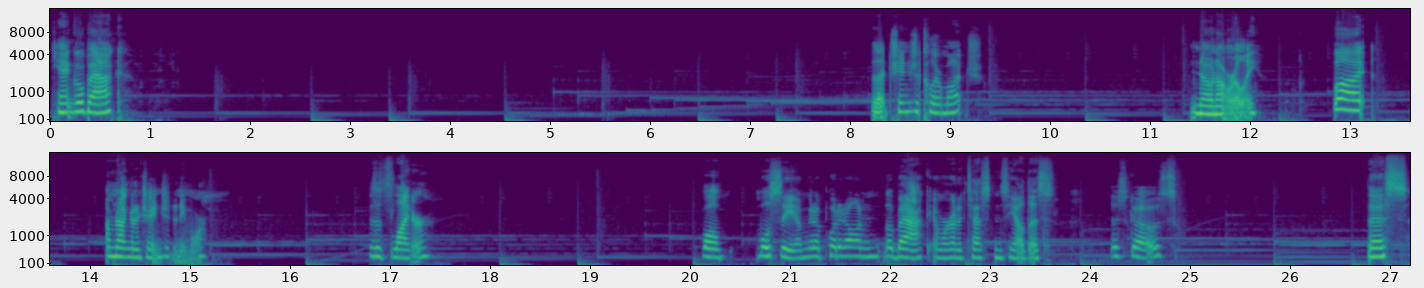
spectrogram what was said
Can't go back. Does that change the color much? No, not really. But I'm not going to change it anymore. Because it's lighter. Well, we'll see. I'm going to put it on the back and we're going to test and see how this this goes. This.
